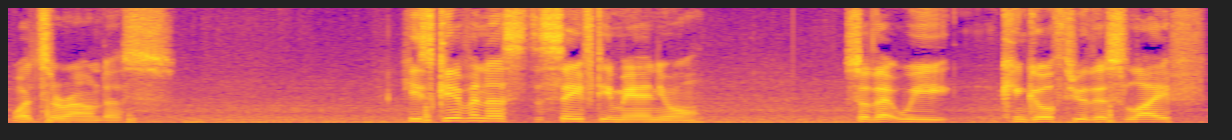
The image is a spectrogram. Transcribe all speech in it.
what's around us. He's given us the safety manual so that we can go through this life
